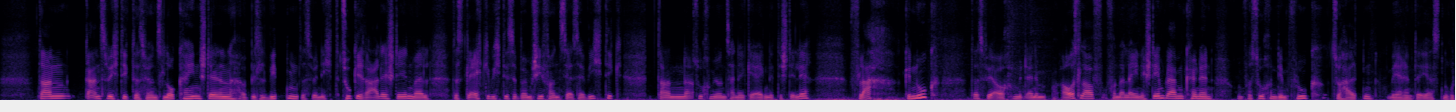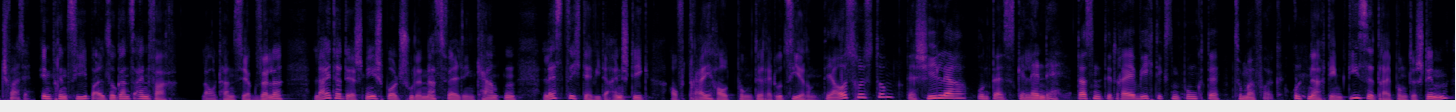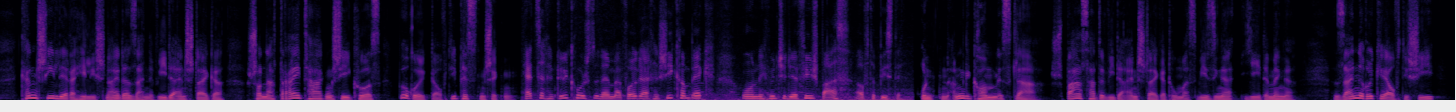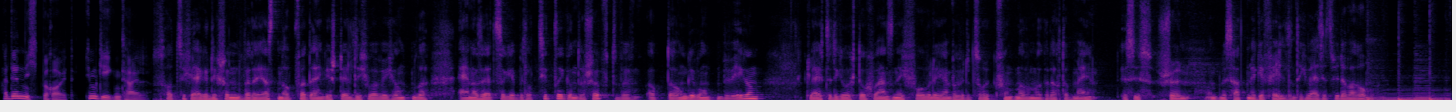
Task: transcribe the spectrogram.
Dann ganz wichtig, dass wir uns locker hinstellen, ein bisschen wippen, dass wir nicht zu gerade stehen, weil das Gleichgewicht ist ja beim Skifahren sehr, sehr wichtig. Dann suchen wir uns eine geeignete Stelle, flach genug, dass wir auch mit einem Auslauf von alleine stehen bleiben können und versuchen, den Flug zu halten während der ersten Rutschphase. Im Prinzip also ganz einfach. Laut Hans-Jörg Sölle, Leiter der Schneesportschule Nassfeld in Kärnten, lässt sich der Wiedereinstieg auf drei Hauptpunkte reduzieren. Die Ausrüstung, der Skilehrer und das Gelände. Das sind die drei wichtigsten Punkte zum Erfolg. Und nachdem diese drei Punkte stimmen, kann Skilehrer Heli Schneider seine Wiedereinsteiger schon nach drei Tagen Skikurs beruhigt auf die Pisten schicken. Herzlichen Glückwunsch zu deinem erfolgreichen Skicomeback und ich wünsche dir viel Spaß auf der Piste. Unten angekommen ist klar, Spaß hatte Wiedereinsteiger Thomas Wiesinger jede Menge. Seine Rückkehr auf die Ski hat er nicht bereut. Im Gegenteil. Es hat sich eigentlich schon bei der ersten Abfahrt eingestellt. Ich war, wie ich unten war, einerseits ein bisschen zittrig und erschöpft, weil ab der ungewohnten Bewegung. Gleichzeitig war ich doch wahnsinnig froh, weil ich einfach wieder zurückgefunden habe und mir gedacht habe, mein, es ist schön und es hat mir gefällt und ich weiß jetzt wieder warum.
